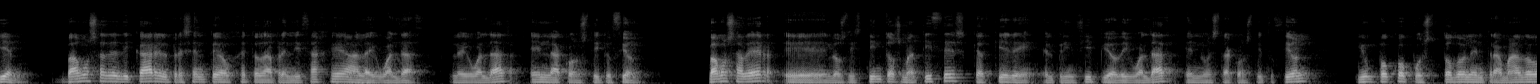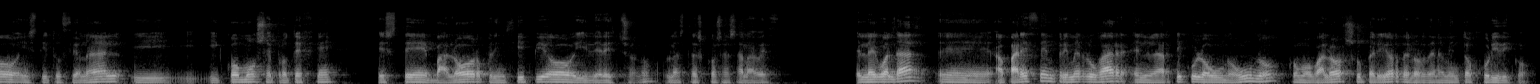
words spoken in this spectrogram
Bien, vamos a dedicar el presente objeto de aprendizaje a la igualdad, la igualdad en la Constitución. Vamos a ver eh, los distintos matices que adquiere el principio de igualdad en nuestra Constitución y un poco pues todo el entramado institucional y, cómo se protege este valor, principio y derecho, ¿no? las tres cosas a la vez. La igualdad eh, aparece en primer lugar en el artículo 1.1 como valor superior del ordenamiento jurídico.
